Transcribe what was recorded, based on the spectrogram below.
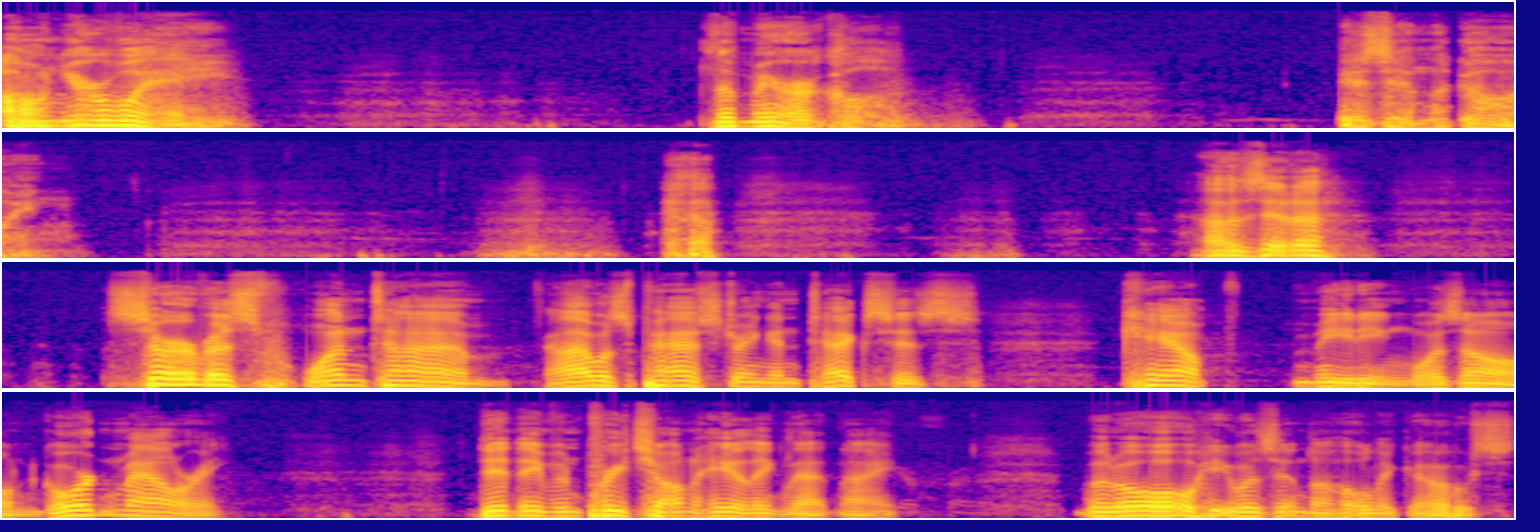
on your way, the miracle is in the going. I was at a service one time. I was pastoring in Texas. Camp meeting was on. Gordon Mallory didn't even preach on healing that night. But oh, he was in the Holy Ghost.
